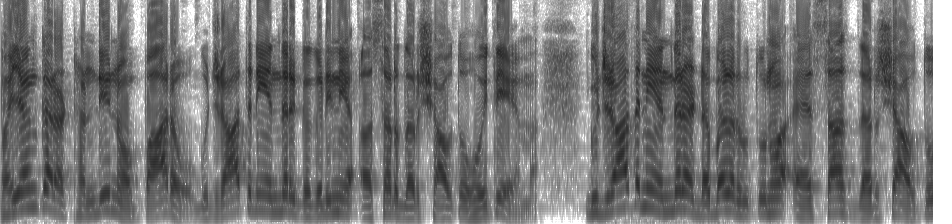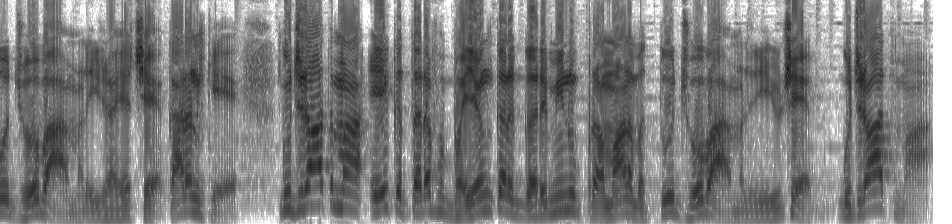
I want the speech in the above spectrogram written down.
ભયંકર ઠંડીનો પારો ગુજરાતની અંદર ગગડીને અસર દર્શાવતો હોય તેમ ગુજરાતની અંદર ડબલ ઋતુનો અહેસાસ દર્શાવતો જોવા મળી રહે છે, કારણ કે ગુજરાતમાં એક તરફ ભયંકર ગરમીનું પ્રમાણ વધતું જોવા મળી રહ્યું છે. ગુજરાતમાં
